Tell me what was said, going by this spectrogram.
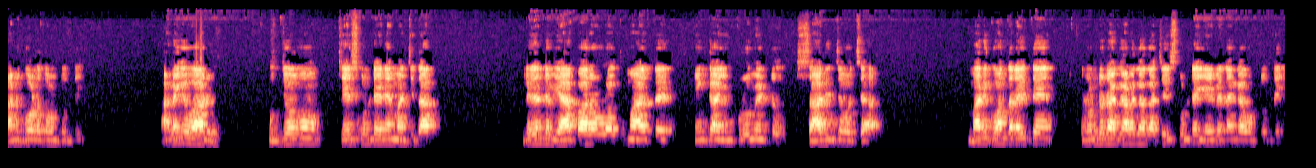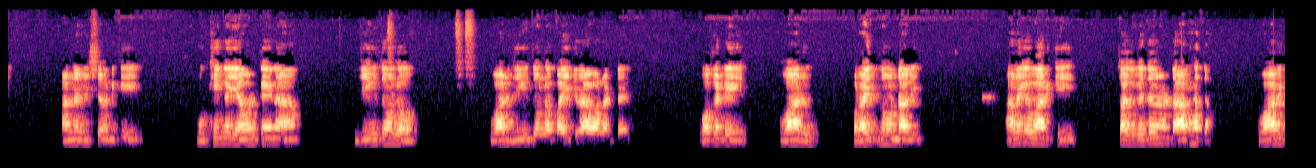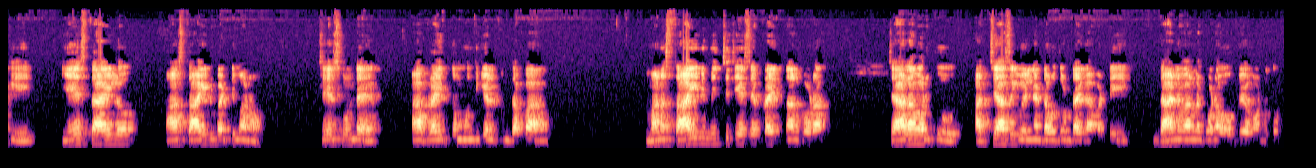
అనుకూలత ఉంటుంది. అలాగే వారు ఉద్యోగం చేసుకుంటేనే మంచిదా? లేదంటే వ్యాపారంలోకి మారితే ఇంకా ఇంప్రూవ్మెంట్ సాధించవచ్చా? మరి కొందరైతే రెండు రకాలుగా చేసుకుంటే ఏ విధంగా ఉంటుంది? అన్న విషయానికి ముఖ్యంగా ఎవరికైనా జీవితంలో వారి జీవితంలో పైకి రావాలంటే ఒకటి వారు ప్రయత్నం ఉండాలి. అలాగే వారికి తగు విధమైన అర్హత. వారికి ఏ స్థాయిలో ఆ స్థాయిని బట్టి మనం చేసుకుంటే ఆ ప్రయత్నం ముందుకెళ్తుంది తప్ప మన స్థాయిని మించి చేసే ప్రయత్నాలు కూడా చాలా వరకు అత్యాశకు వెళ్ళినట్టు అవుతుంటాయి కాబట్టి దానివల్ల కూడా ఉపయోగం ఉండదు.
